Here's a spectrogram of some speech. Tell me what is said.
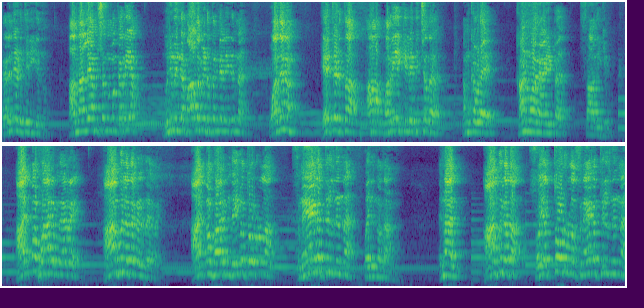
തെരഞ്ഞെടുത്തിരിക്കുന്നു. ആ നല്ല അംശം നമുക്കറിയാം. ഗുരുവിന്റെ പാദപീഠത്തെങ്കിൽ ഇരുന്ന് വചനം ഏറ്റെടുത്ത ആ മറിയയ്ക്ക് ലഭിച്ചത് നമുക്കവിടെ കാണുവാനായിട്ട് സാധിക്കും. ആത്മഭാരം വേറെ ആകുലതകൾ വേറെ. ആത്മഭാരം ദൈവത്തോടുള്ള സ്നേഹത്തിൽ നിന്ന് വരുന്നതാണ്. എന്നാൽ ആകുലത സ്വയത്തോടുള്ള സ്നേഹത്തിൽ നിന്ന്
